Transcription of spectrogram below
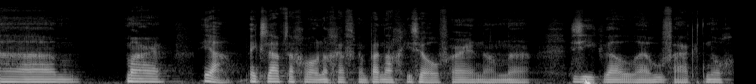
Um, maar ja, ik slaap daar gewoon nog even een paar nachtjes over. En dan uh, zie ik wel uh, hoe vaak het nog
